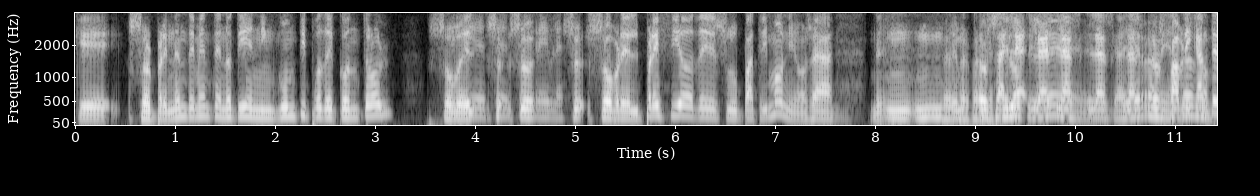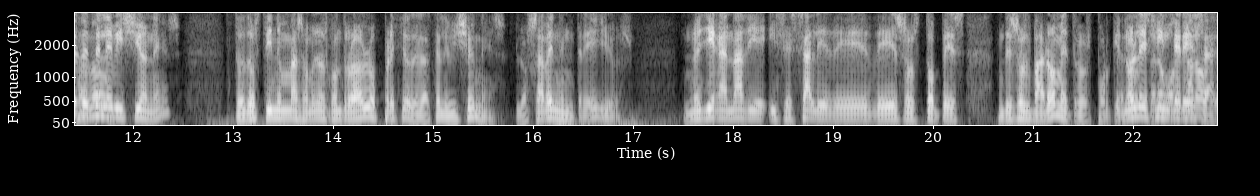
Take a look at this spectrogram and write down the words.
que sorprendentemente no tiene ningún tipo de control sobre, el, sobre el precio de su patrimonio. O sea, los fabricantes de televisiones, todos tienen más o menos controlados los precios de las televisiones. Lo saben entre ellos. No llega nadie y se sale de, esos topes, de esos barómetros, porque no les interesa.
